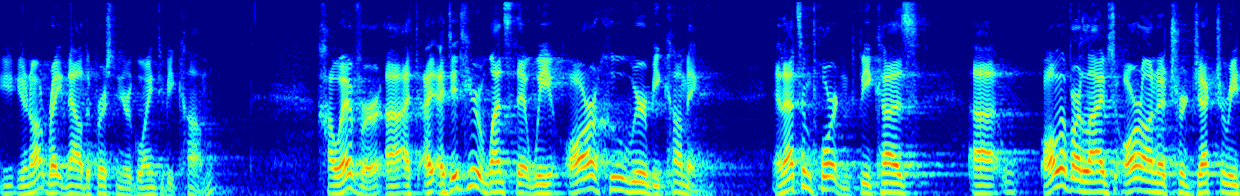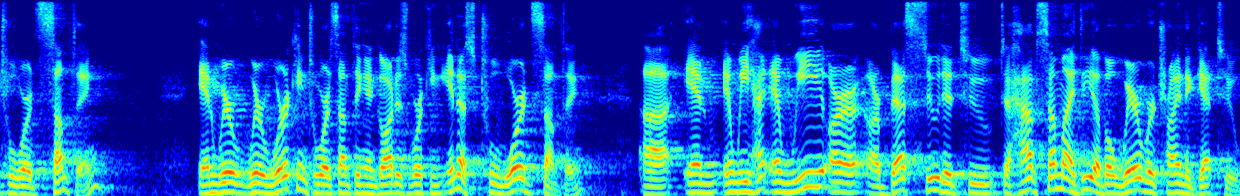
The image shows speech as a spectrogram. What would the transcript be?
you're not right now the person you're going to become. However, uh, I, I, did hear once that we are who we're becoming. And that's important because uh, all of our lives are on a trajectory towards something. And we're, we're working towards something, and God is working in us towards something. Uh, and, and, we, ha- and we are, are best suited to, to have some idea about where we're trying to get to.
